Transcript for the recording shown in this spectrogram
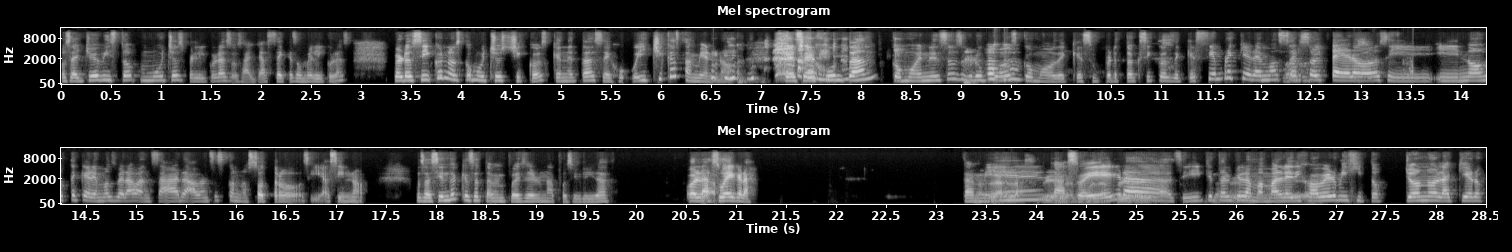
O sea, yo he visto muchas películas, o sea, ya sé que son películas, pero sí conozco muchos chicos que neta se, y chicas también, ¿no? que se juntan como en esos grupos como de que súper tóxicos, de que siempre queremos ser solteros y, y no te queremos ver avanzar, avanzas con nosotros y así, ¿no? O sea, siento que eso también puede ser una posibilidad. O la suegra. la También, suegra, la no, la suegra, suegra sí, ¿qué tal que suegra la mamá le dijo, a ver, mijito, yo no la quiero,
